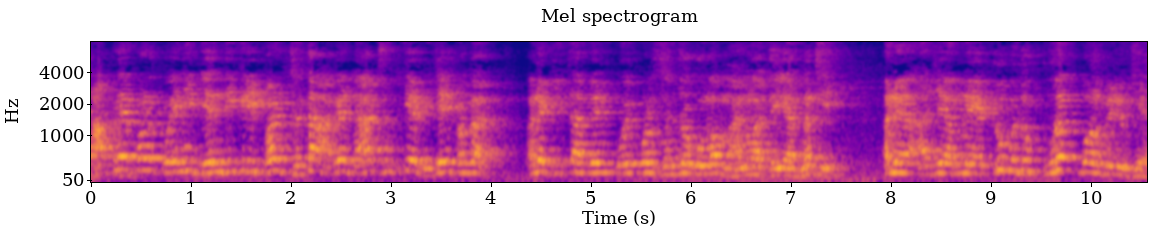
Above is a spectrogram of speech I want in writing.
આપણે પણ કોઈની બેન દીકરી પણ છતાં હવે ના છૂટકે વિજય ભગત અને ગીતાબેન કોઈ પણ સંજોગોમાં માનવા તૈયાર નથી. અને આજે અમને એટલું બધું પૂરક બળ મળ્યું છે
